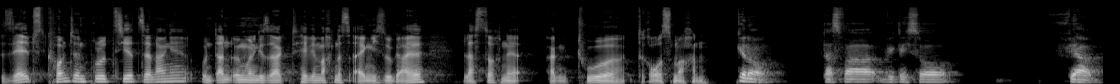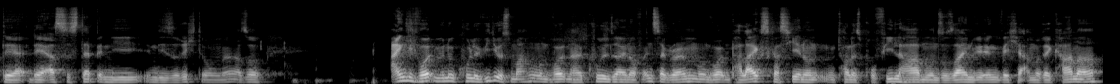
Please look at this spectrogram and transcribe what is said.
selbst Content produziert sehr lange und dann irgendwann gesagt, hey, wir machen das eigentlich so geil, lass doch eine Agentur draus machen. Genau. Das war wirklich so, ja, der, der erste Step in, die, in diese Richtung. Ne? Also eigentlich wollten wir nur coole Videos machen und wollten halt cool sein auf Instagram und wollten ein paar Likes kassieren und ein tolles Profil haben und so sein wie irgendwelche Amerikaner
